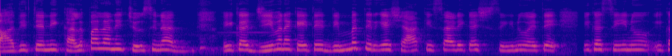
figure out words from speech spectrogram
ఆదిత్యని కలపాలని చూసిన ఇక జీవనకైతే దిమ్మ తిరిగే షాక్ ఇస్తాడు ఇక శ్రీను అయితే. ఇక సీను ఇక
